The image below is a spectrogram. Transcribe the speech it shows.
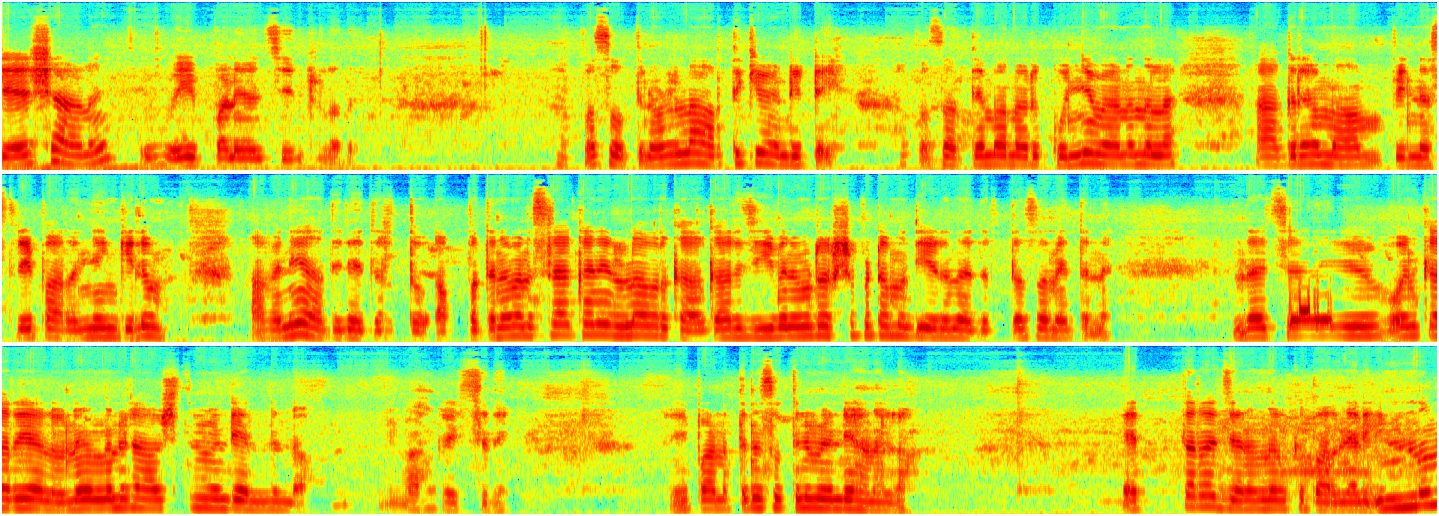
ശേഷമാണ് ഈ പണി അവൻ ചെയ്തിട്ടുള്ളത്. അപ്പോൾ സ്വത്തിനോടുള്ള ആർത്തിക്ക് വേണ്ടിയിട്ടേ. സത്യം പറഞ്ഞാൽ ഒരു കുഞ്ഞ് വേണമെന്നുള്ള ആഗ്രഹം ആ പിന്നെ സ്ത്രീ പറഞ്ഞെങ്കിലും അവനെ അതിനെതിർത്തു. അപ്പം തന്നെ മനസ്സിലാക്കാനുള്ളൂ അവർക്ക്. അവർക്ക് ജീവനും കൂടെ രക്ഷപ്പെട്ടാൽ മതിയായിരുന്നു എതിർത്ത സമയത്ത് തന്നെ. എന്താ വെച്ചാൽ എനിക്കറിയാമല്ലോ അവന് അങ്ങനെ ഒരു ആവശ്യത്തിന് വേണ്ടി വേണ്ടിയല്ലല്ലോ വിവാഹം കഴിച്ചത്. ഈ പണത്തിനും സ്വത്തിനും വേണ്ടിയാണല്ലോ. എത്ര ജനങ്ങൾക്ക് പറഞ്ഞാൽ ഇന്നും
